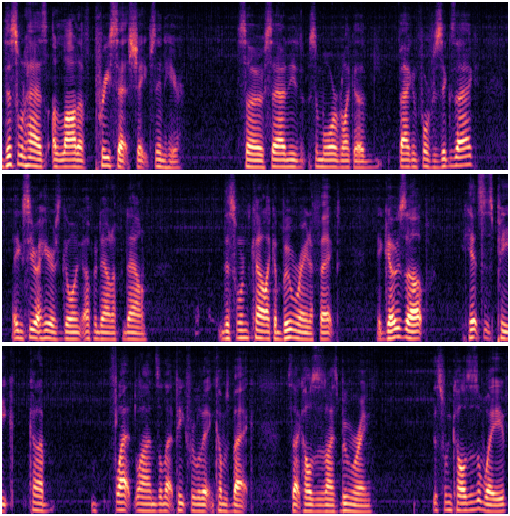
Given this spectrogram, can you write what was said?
this one has a lot of preset shapes in here. So say I need some more of like a back and forth zigzag. You can see right here it's going up and down, up and down. This one kind of like a boomerang effect. It goes up, hits its peak, kind of flat lines on that peak for a little bit and comes back. So that causes a nice boomerang. This one causes a wave.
